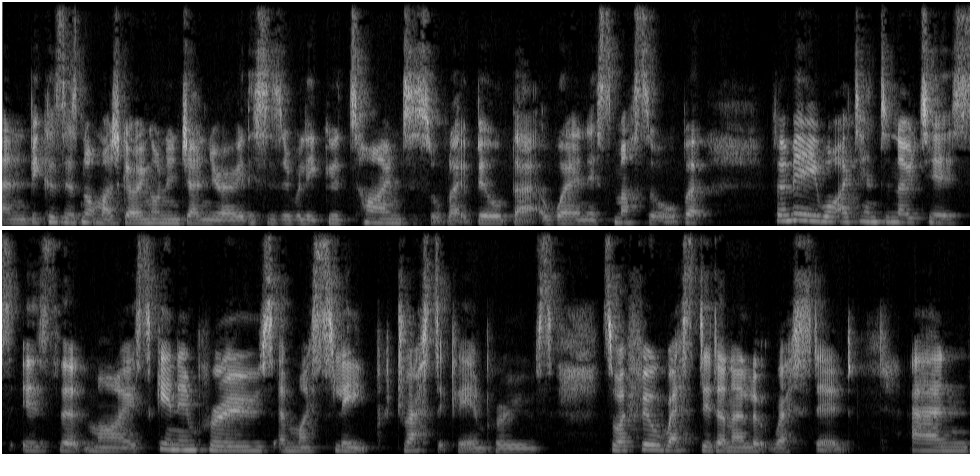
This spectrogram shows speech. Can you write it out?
And because there's not much going on in January, this is a really good time to sort of like build that awareness muscle. But for me, what I tend to notice is that my skin improves and my sleep drastically improves. So I feel rested and I look rested. And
